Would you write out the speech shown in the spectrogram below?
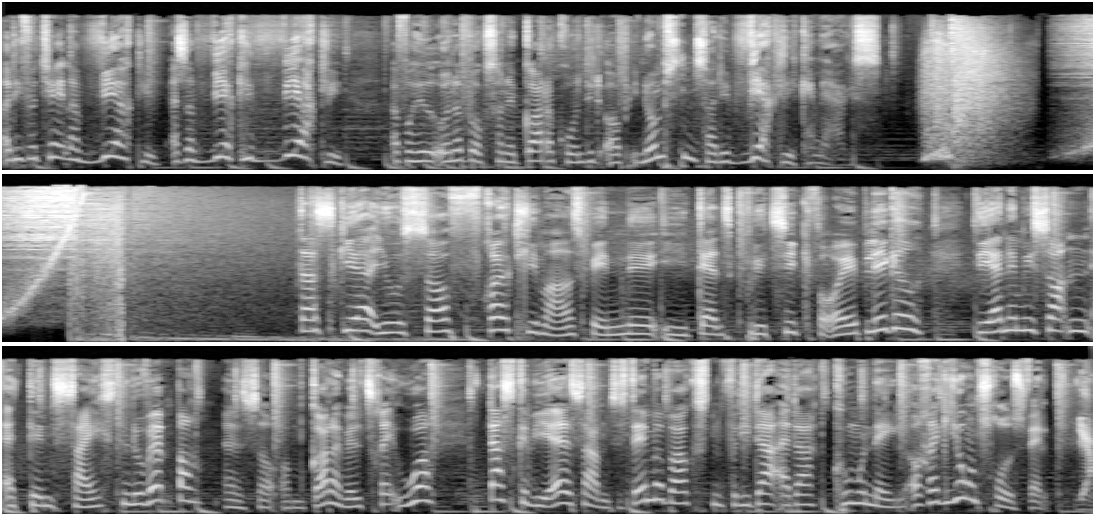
og de fortjener virkelig, altså virkelig, virkelig at få hævet underbukserne godt og grundigt op i numsen, så det virkelig kan mærkes. Der sker jo så frygtelig meget spændende i dansk politik for øjeblikket. Det er nemlig sådan, at den 16. november, altså om godt og vel tre uger, der skal vi alle sammen til stemmeboksen, fordi der er der kommunal- og regionsrådsvalg. Ja.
